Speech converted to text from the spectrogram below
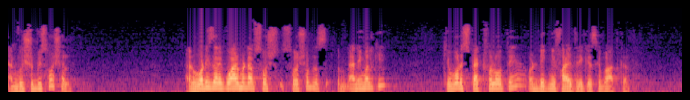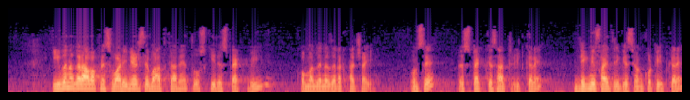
and we should be social and what is the requirement of social animal کی کہ وہ ریسپیکٹفل ہوتے ہیں اور ڈگنیفائی طریقے سے بات کرتے ہیں ایون اگر آپ اپنے سوارڈینیٹ سے بات کر رہے ہیں تو اس کی ریسپیکٹ بھی کو مد نظر رکھنا چاہیے ان سے ریسپیکٹ کے ساتھ ٹریٹ کریں ڈگنیفائی طریقے سے ان کو ٹریٹ کریں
